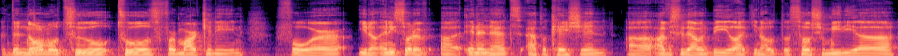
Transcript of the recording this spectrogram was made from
the normal tool tools for marketing for you know any sort of uh, internet application, uh, obviously that would be like you know the social media,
